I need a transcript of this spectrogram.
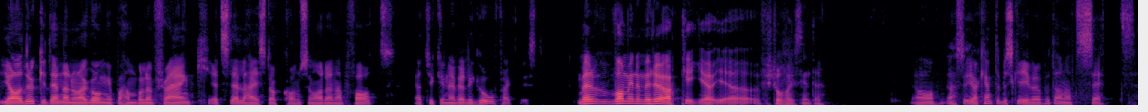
jag har druckit denna några gånger på Humble Frank, ett ställe här i Stockholm som har denna på fat. Jag tycker den är väldigt god faktiskt. men vad menar du med rökig? Jag, jag förstår faktiskt inte. Ja, alltså jag kan inte beskriva det på ett annat sätt.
